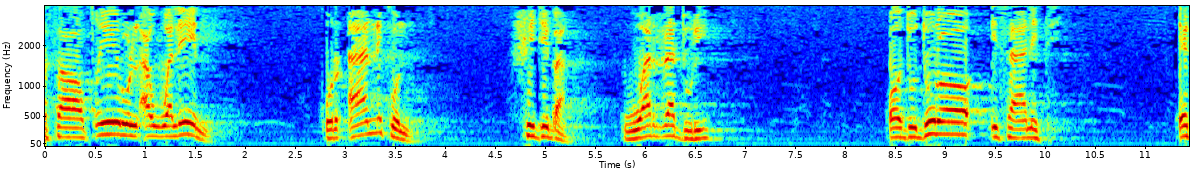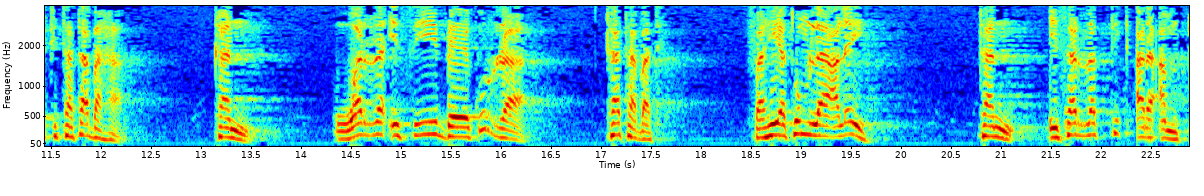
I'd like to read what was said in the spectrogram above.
asaaxiiru alawwaliin qur'aanni kun kijiba warra duri odu isaaniti اكتتبها كان ور إسي بيكرا كتبت فهي تملى عليه تن إسرتك أرأمت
